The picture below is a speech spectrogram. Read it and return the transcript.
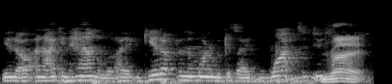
You know, and I can handle it. I get up in the morning because I want to do. Right.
